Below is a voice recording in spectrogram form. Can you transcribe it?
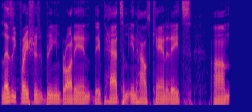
Leslie Frazier is being brought in. They've had some in house candidates. Um,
